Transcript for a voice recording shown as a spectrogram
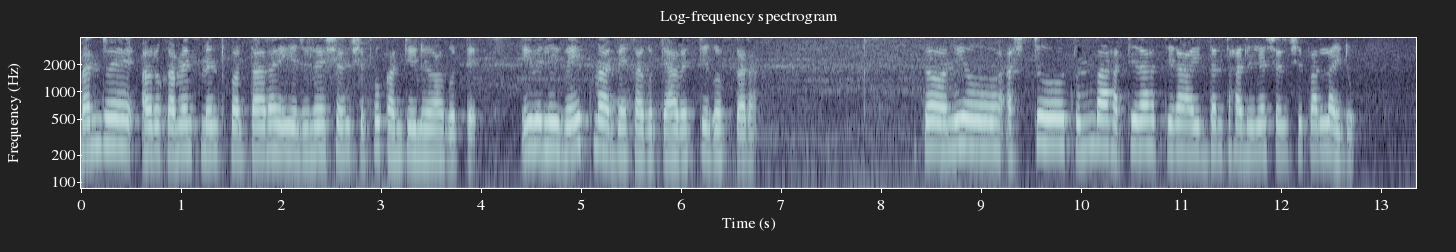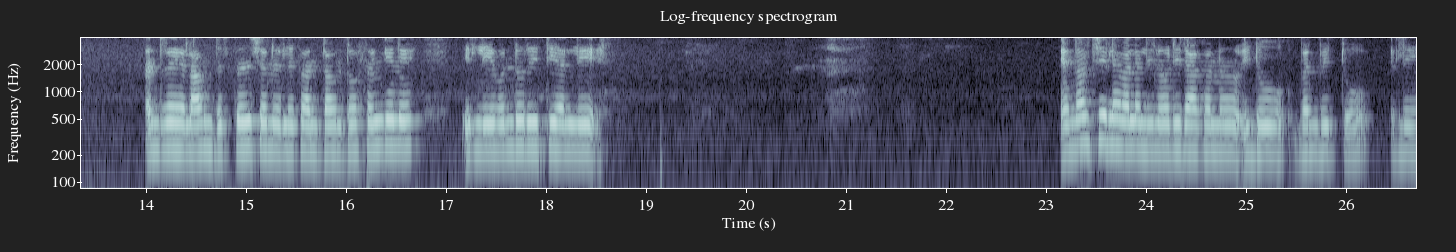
ಬಂದರೆ ಅವರು ಕಮಿಟ್ಮೆಂಟ್ ಕೊಡ್ತಾರೆ, ಈ ರಿಲೇಷನ್ಶಿಪ್ಪು ಕಂಟಿನ್ಯೂ ಆಗುತ್ತೆ. ನೀವಿಲ್ಲಿ ವೆಯ್ಟ್ ಮಾಡಬೇಕಾಗುತ್ತೆ ಆ ವ್ಯಕ್ತಿಗೋಸ್ಕರ. ಸೊ ನೀವು ಅಷ್ಟು ತುಂಬ ಹತ್ತಿರ ಹತ್ತಿರ ಇದ್ದಂತಹ ರಿಲೇಷನ್ಶಿಪ್ ಅಲ್ಲ ಇದು. ಅಂದರೆ ಲಾಂಗ್ ಡಿಸ್ಟೆನ್ಷನಲ್ಲಿ ಕಾಣ್ತಾ ಉಂಟು. ಹಾಗೆಯೇ ಇಲ್ಲಿ ಒಂದು ರೀತಿಯಲ್ಲಿ ಎನರ್ಜಿ ಲೆವೆಲಲ್ಲಿ ನೋಡಿದಾಗನೂ ಇದು ಬಂದ್ಬಿಟ್ಟು ಇಲ್ಲಿ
